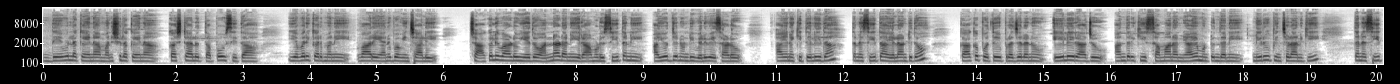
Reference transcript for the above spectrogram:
దేవుళ్ళకైనా మనుషులకైనా కష్టాలు తప్పవు సీత. ఎవరి కర్మని వారే అనుభవించాలి. చాకలివాడు ఏదో అన్నాడని రాముడు సీతని అయోధ్య నుండి వెలివేశాడు. ఆయనకి తెలీదా తన సీత ఎలాంటిదో? కాకపోతే ప్రజలను ఏలే రాజు అందరికీ సమాన న్యాయం ఉంటుందని నిరూపించడానికి తన సీత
